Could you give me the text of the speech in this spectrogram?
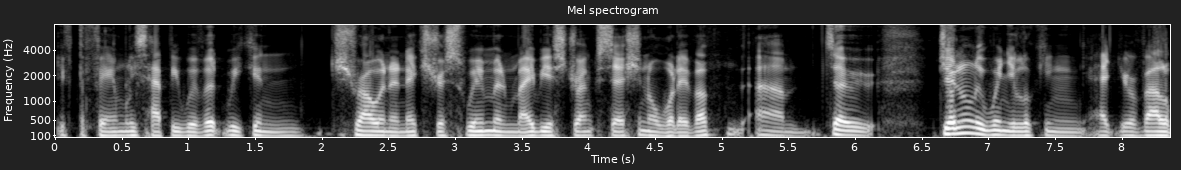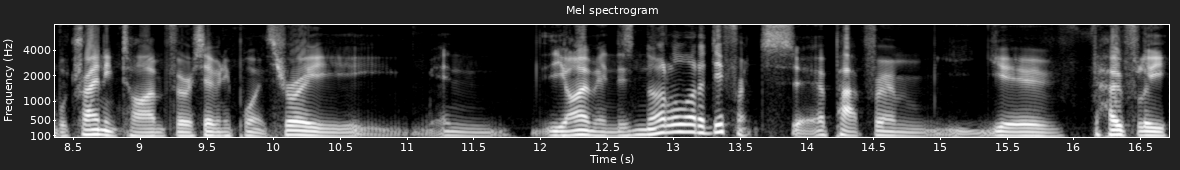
if the family's happy with it, we can throw in an extra swim and maybe a strength session or whatever. Um, so, generally, when you're looking at your available training time for a 70.3 in the Ironman, there's not a lot of difference uh, apart from you hopefully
